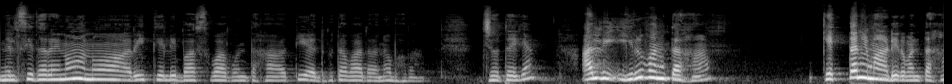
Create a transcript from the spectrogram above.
ನಿಲ್ಲಿಸಿದರೇನೋ ಅನ್ನುವ ರೀತಿಯಲ್ಲಿ ಭಾಸವಾಗುವಂತಹ ಅತಿ ಅದ್ಭುತವಾದ ಅನುಭವ. ಜೊತೆಗೆ ಅಲ್ಲಿ ಇರುವಂತಹ, ಕೆತ್ತನೆ ಮಾಡಿರುವಂತಹ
